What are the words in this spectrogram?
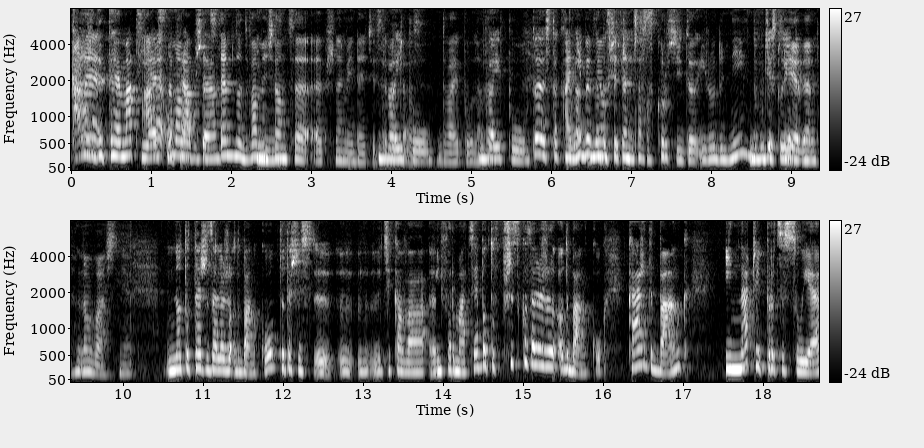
każdy ale, temat jest ale naprawdę... przedstępne dwa mm. miesiące e, przynajmniej dajcie sobie Dwa i pół. Dwa i pół nawet. Dwa i pół. To jest tak A niby miał się ten czas skrócić do ilu dni? 21. No właśnie. No to też zależy od banku. To też jest y, y, y, ciekawa informacja, bo to wszystko zależy od banku. Każdy bank inaczej procesuje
